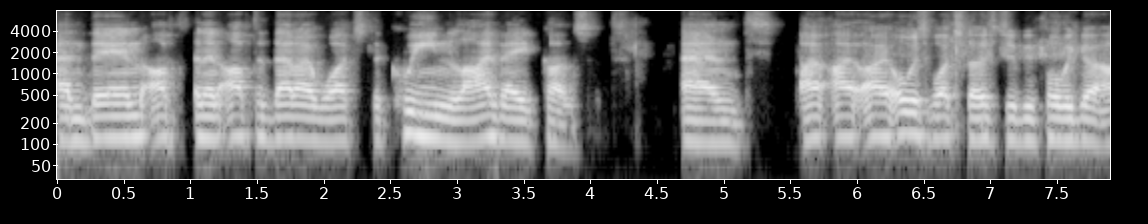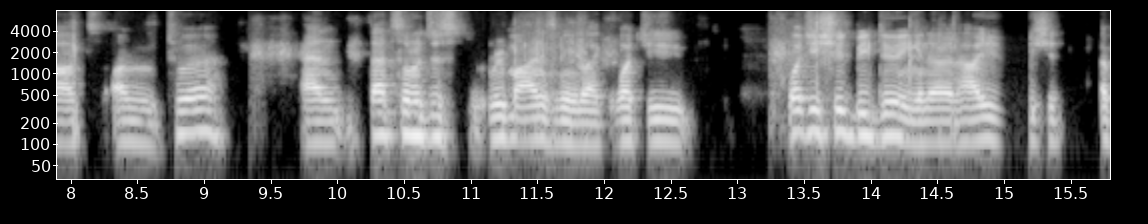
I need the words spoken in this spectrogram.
and then after and then after that, I watch the Queen Live Aid concert, and I, I I always watch those two before we go out on tour. And that sort of just reminds me like what you what you should be doing you know and how you should uh,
